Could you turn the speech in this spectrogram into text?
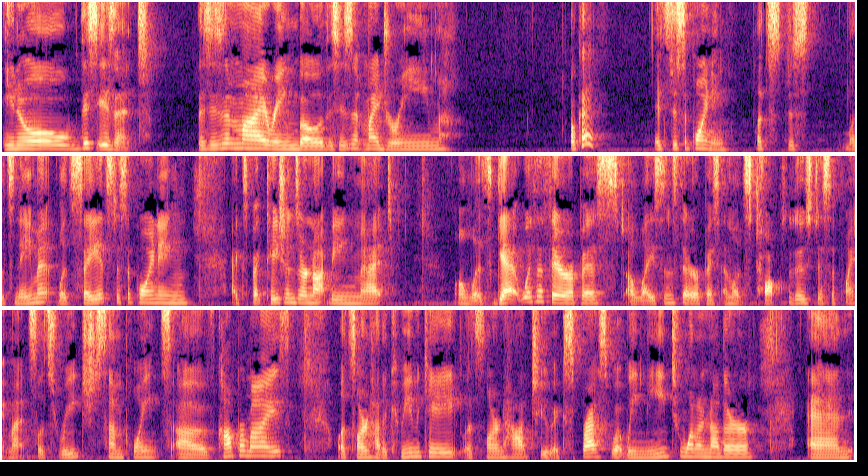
You know, this isn't. This isn't my rainbow. This isn't my dream. Okay, it's disappointing. Let's just let's name it. Let's say it's disappointing. Expectations are not being met. Well, let's get with a therapist, a licensed therapist, and let's talk through those disappointments. Let's reach some points of compromise. Let's learn how to communicate. Let's learn how to express what we need to one another and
